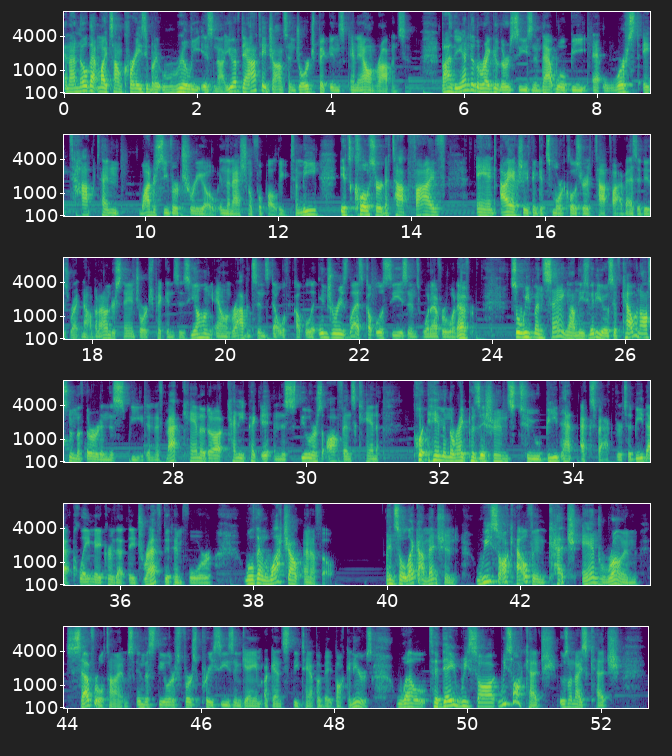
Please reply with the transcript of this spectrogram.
And I know that might sound crazy, but it really is not. You have Diontae Johnson, George Pickens, and Allen Robinson. By the end of the regular season, that will be at worst a top 10 wide receiver trio in the National Football League. To me, it's closer to top five. And I actually think it's more closer to top five as it is right now. But I understand George Pickens is young. Allen Robinson's dealt with a couple of injuries last couple of seasons, whatever, whatever. So we've been saying on these videos, if Calvin Austin III in this speed, and if Matt Canada, Kenny Pickett, and this Steelers offense can put him in the right positions to be that X factor, to be that playmaker that they drafted him for, well, then watch out, NFL. And so, like I mentioned, we saw Calvin catch and run several times in the Steelers' first preseason game against the Tampa Bay Buccaneers. Well, today we saw we saw catch. It was a nice catch,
